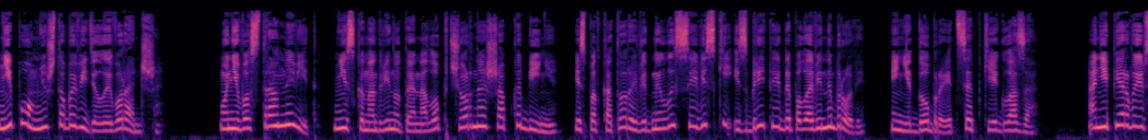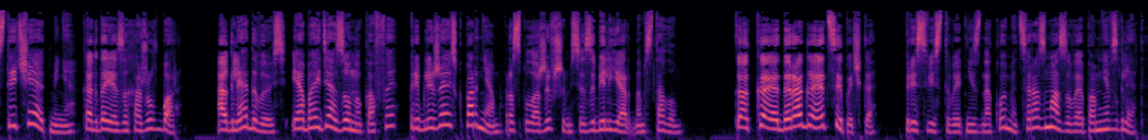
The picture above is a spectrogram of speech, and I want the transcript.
Не помню, чтобы видела его раньше. У него странный вид, низко надвинутая на лоб черная шапка бини, из-под которой видны лысые виски и сбритые до половины брови, и недобрые цепкие глаза. Они первые встречают меня, когда я захожу в бар. Оглядываюсь и, обойдя зону кафе, приближаюсь к парням, расположившимся за бильярдным столом. «Какая дорогая цыпочка!» — присвистывает незнакомец, размазывая по мне взгляд.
